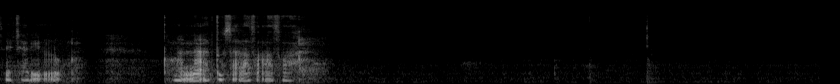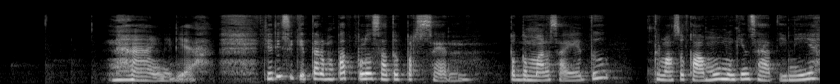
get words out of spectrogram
saya cari dulu. Mana tuh salah salah salah Nah, ini dia. Jadi sekitar 41% penggemar saya itu termasuk kamu mungkin saat ini ya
